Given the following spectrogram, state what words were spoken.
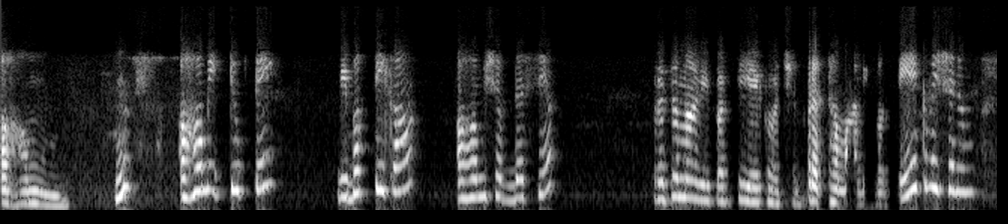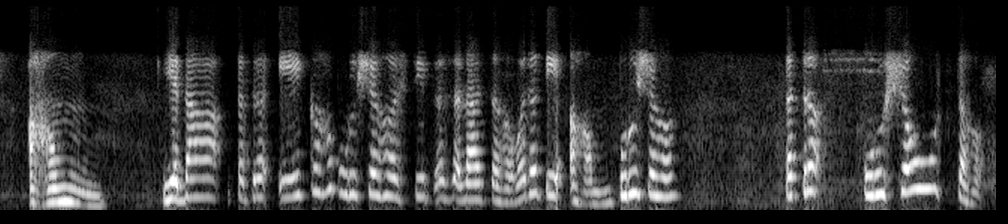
अहम् अहम् इत्युक्ते विभक्ति का? अहं शब्दस्य? प्रथमा विभक्ति एकवचनं। प्रथमा विभक्ति एकवचनम् अहं। यदा तत्र एकः पुरुषः अस्ति तदा सः वदति अहं पुरुषः। तत्र पुरुषौ स्तः।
